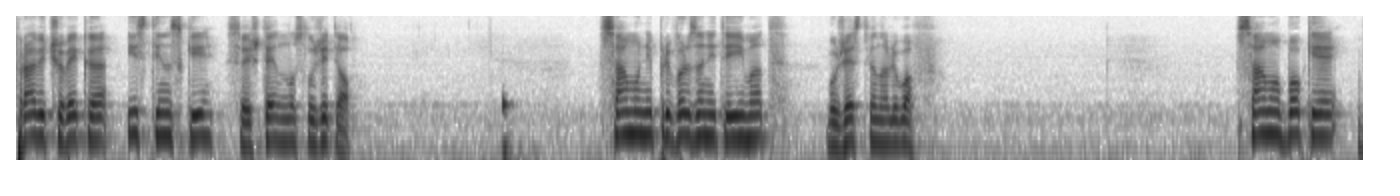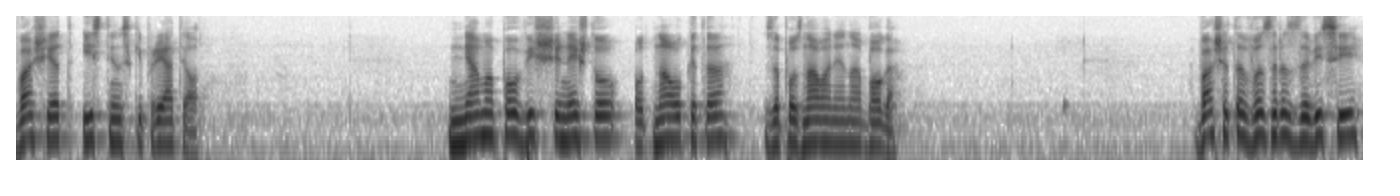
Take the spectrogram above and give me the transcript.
прави човека истински свещенно служител. Само непривързаните имат божествена любов. Само Бог е вашият истински приятел. Няма по-висше нещо от науката за познаване на Бога. Вашата възраст зависи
